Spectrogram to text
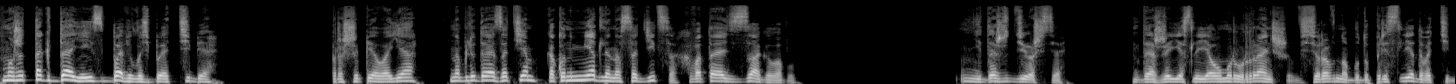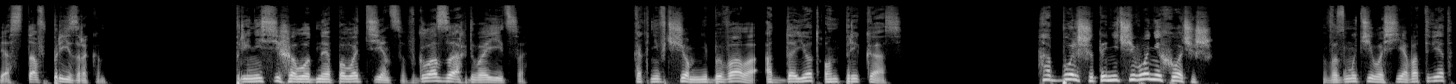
Может, тогда я избавилась бы от тебя!» Прошипела я, наблюдая за тем, как он медленно садится, хватаясь за голову. Не дождешься. Даже если я умру раньше, все равно буду преследовать тебя, став призраком. Принеси холодное полотенце, в глазах двоится. Как ни в чем не бывало, отдает он приказ. «А больше ты ничего не хочешь?» Возмутилась я в ответ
